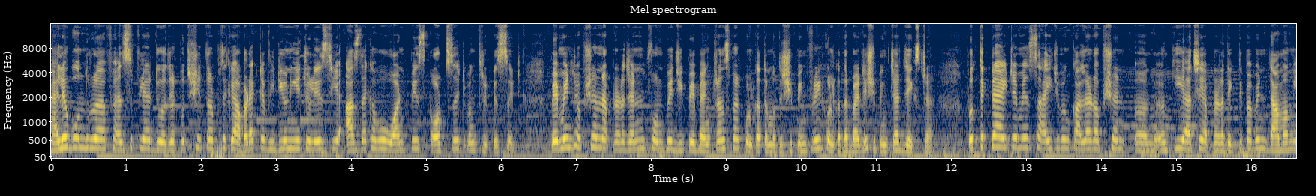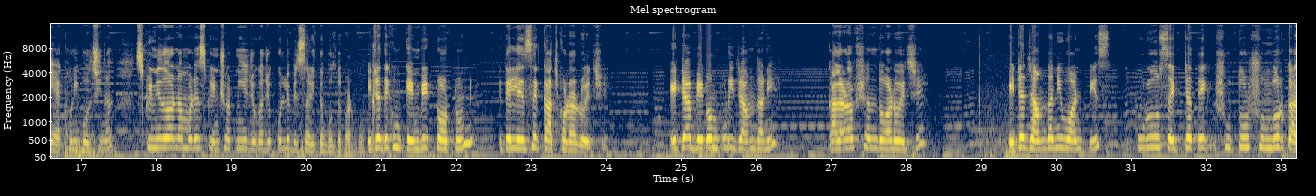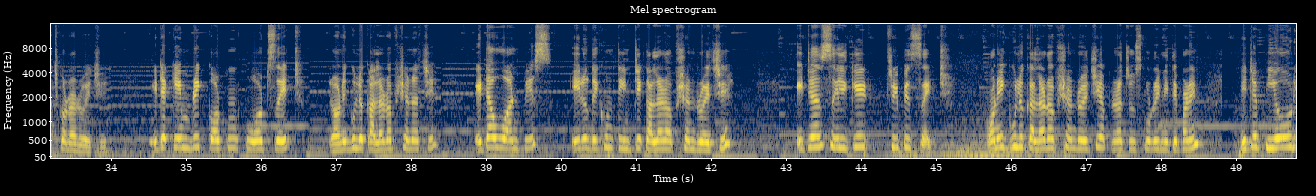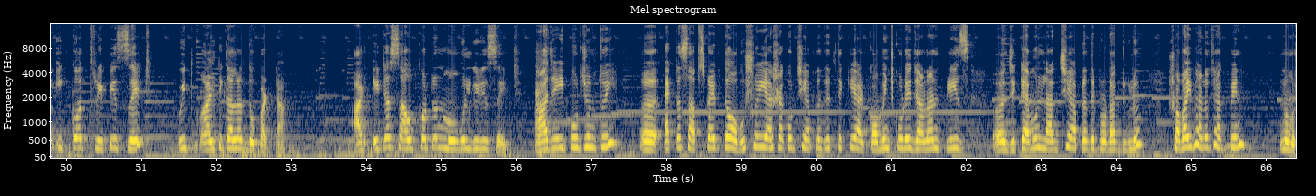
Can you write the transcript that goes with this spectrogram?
Hello বন্ধুরা fancy flair দু হাজার পঁচিশের তরফ থেকে আবার একটা ভিডিও নিয়ে চলে এসেছি। আজ দেখাবো ওয়ান পিস কট সেট এবং three piece set payment option আপনারা জানেন ফোনপে জিপে ব্যাঙ্ক ট্রান্সফার কলকাতার মধ্যে শিপিং ফ্রি কলকাতার বাইরে শিপিং চার্জ এক্সট্রা প্রত্যেকটা আইটেমের সাইজ এবং কালার অপশান কি আছে আপনারা দেখতে পাবেন। দাম আমি এখনই বলছি না। স্ক্রিনে দেওয়া নাম্বারে স্ক্রিনশট নিয়ে যোগাযোগ করলে বিস্তারিত বলতে পারব। এটা দেখুন কেমব্রিক কটন এতে লেসের কাজ করা রয়েছে। এটা বেগমপুরি জামদানি কালার অপশান দেওয়া রয়েছে। এটা জামদানি ওয়ান পিস পুরো সেটটাতে সুতোর সুন্দর কাজ করা রয়েছে। এটা কেমব্রিক কটন কোয়ার্ড সেট অনেকগুলো কালার অপশান আছে। এটাও ওয়ান পিস এরও দেখুন তিনটে কালার অপশান রয়েছে। এটা সিল্কের থ্রি পিস সেট অনেকগুলো কালার অপশান রয়েছে, আপনারা চুজ করে নিতে পারেন। এটা pure ikat three piece set with multi colour dupatta. আর এটা সাউথ কটন মঙ্গলগিরি সেট আজ এই পর্যন্তই। একটা সাবস্ক্রাইব তো অবশ্যই আশা করছি আপনাদের থেকে। আর কমেন্ট করে জানান প্লিজ যে কেমন লাগছে আপনাদের প্রোডাক্টগুলো সবাই ভালো থাকবেন।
